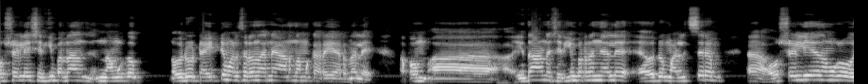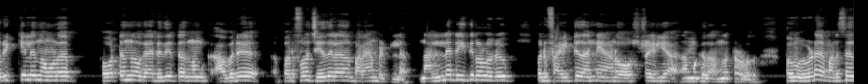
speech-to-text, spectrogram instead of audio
ഓസ്ട്രേലിയ ശരിക്കും പറഞ്ഞാൽ നമുക്ക് ഒരു ടൈറ്റ് മത്സരം തന്നെയാണെന്ന് നമുക്ക് അറിയാമായിരുന്നു അല്ലേ? അപ്പം ഇതാണ് ശരിക്കും പറഞ്ഞാൽ ഒരു മത്സരം ഓസ്ട്രേലിയ നമ്മൾ ഒരിക്കലും നമ്മൾ തോറ്റെന്ന് കരുതിയിട്ട് നമുക്ക് അവർ പെർഫോം ചെയ്തില്ല എന്ന് പറയാൻ പറ്റില്ല. നല്ല രീതിയിലുള്ള ഒരു ഒരു ഫൈറ്റ് തന്നെയാണ് ഓസ്ട്രേലിയ നമുക്ക് തന്നിട്ടുള്ളത്. അപ്പം ഇവിടെ മത്സര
